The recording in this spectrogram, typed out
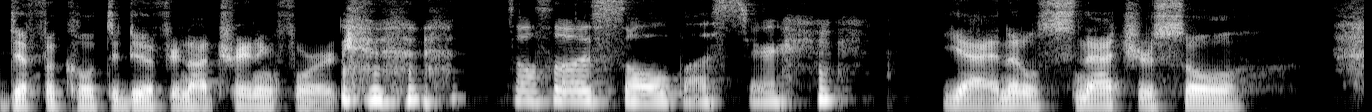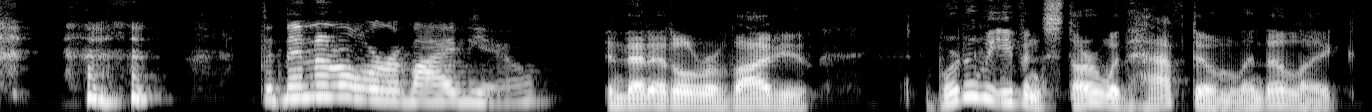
difficult to do if you're not training for it. it's also a soul buster. yeah, and it'll snatch your soul. but then it'll revive you. And then it'll revive you. Where do we even start with Half Dome, Linda? Like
